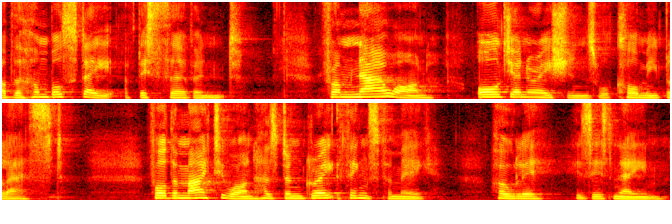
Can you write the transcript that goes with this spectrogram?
of the humble state of this servant. From now on, all generations will call me blessed. For the mighty one has done great things for me. Holy is his name.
